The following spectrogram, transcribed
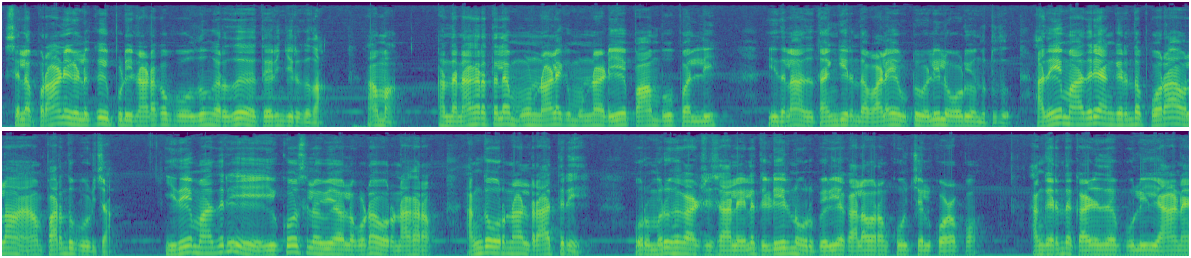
சில பிராணிகளுக்கு இப்படி நடக்க போகுதுங்கிறது தெரிஞ்சிருக்குதான். ஆமாம் அந்த நகரத்தில் மூணு நாளைக்கு முன்னாடியே பாம்பு பல்லி இதெல்லாம் அது தங்கியிருந்த வலையை விட்டு வெளியில் ஓடி வந்துட்டுது. அதே மாதிரி அங்கே இருந்த புறாவெல்லாம் பறந்து போயிடுச்சான் இதே மாதிரி யுகோஸ்லோவியாவில் கூட ஒரு நகரம். அங்கே ஒரு நாள் ராத்திரி ஒரு மிருக காட்சி சாலையில் திடீர்னு ஒரு பெரிய கலவரம் கூச்சல் குழப்பம். அங்கே இருந்த கழுதை புலி யானை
